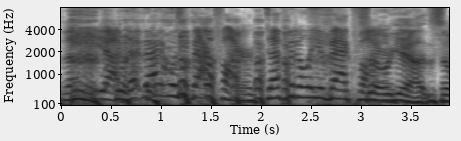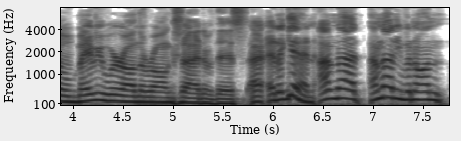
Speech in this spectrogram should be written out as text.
yeah, that, that was a backfire. Definitely a backfire. so yeah. So maybe we're on the wrong side of this. And again, I'm not. I'm not even on.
